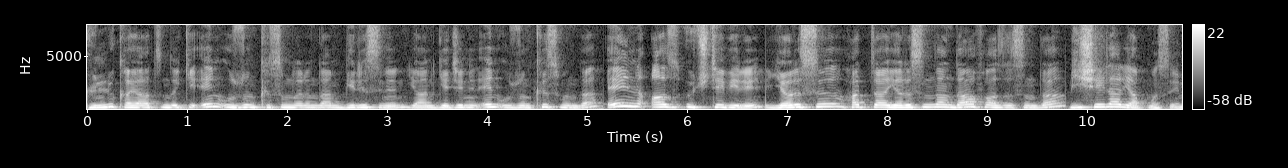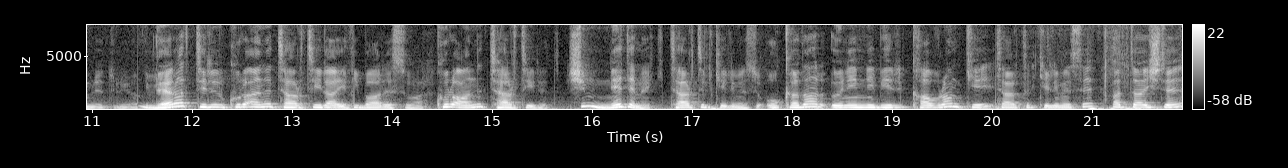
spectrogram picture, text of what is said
günlük hayatındaki en uzun kısımlarından birisinin yani gecenin en uzun kısmında en az üçte biri yarısı hatta yarısından daha fazlasında bir şeyler yapması emrediliyor. Verat dilil Kur'an'ı tertil tertila ibaresi var. Kur'an'ı tertil et. Şimdi ne demek tertil kelimesi? O kadar önemli bir kavram ki tertil kelimesi. Hatta işte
